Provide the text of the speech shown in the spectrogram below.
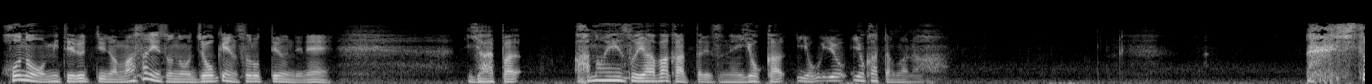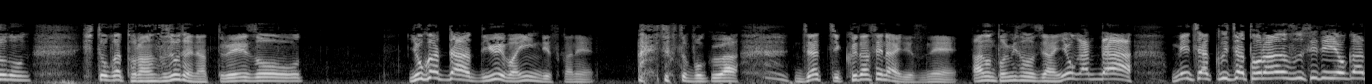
炎を見てるっていうのはまさにその条件揃ってるんでね。いや、やっぱ、あの映像やばかったですね。よか、よ、よ、よかったのかな。人の、人がトランス状態になってる映像よかったって言えばいいんですかね。ちょっと僕は、ジャッジ下せないですね。あの富里ちゃん、よかっためちゃくちゃトランスしててよかっ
